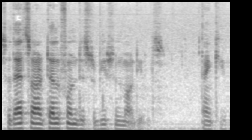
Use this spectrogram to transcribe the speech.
So that's our telephone distribution modules. Thank you.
